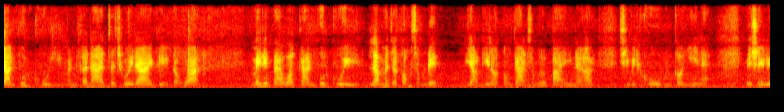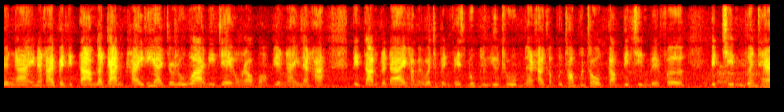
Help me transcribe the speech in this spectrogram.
การพูดคุยมันก็น่าจะช่วยได้ เพียงแต่ว่าไม่ได้แปลว่าการพูดคุยแล้วมันจะต้องสำเร็จอย่างที่เราต้องการเสมอไปนะคะชีวิตคู่มันก็งี้แหละ ไม่ใช่เรื่องง่ายนะคะ ไปติดตามแล้วกันใครที่อยากจะรู้ว่าดีเจของเราบอกยังไงนะคะ ติดตามกันได้ค่ะไม่ว่าจะเป็น Facebook หรือ YouTube นะคะ กับพุทธพุทโธกับบิชินเวเฟอร์บิชินเพื่อนแท้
